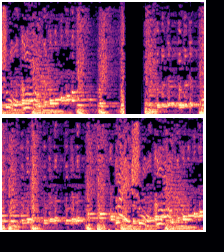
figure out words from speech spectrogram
树歌对树歌。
